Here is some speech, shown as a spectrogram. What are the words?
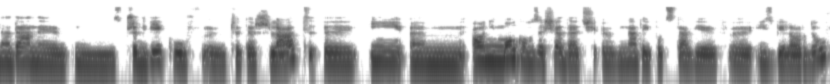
nadany mm, sprzed wieków, czy też lat i oni mogą zasiadać na tej podstawie w Izbie Lordów.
